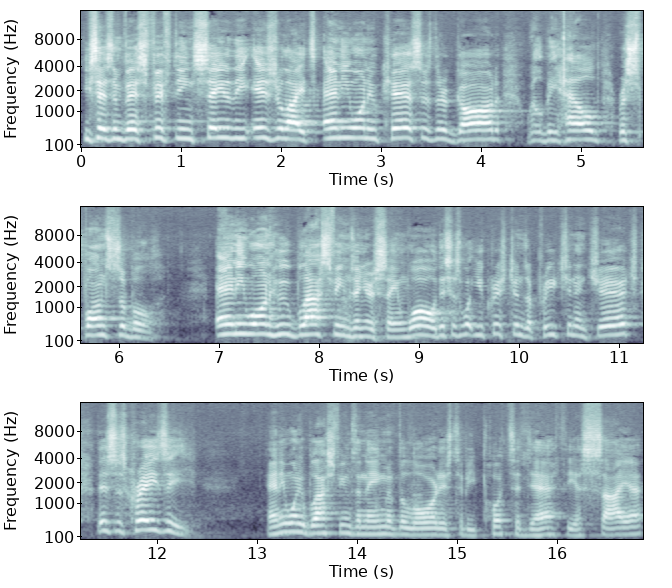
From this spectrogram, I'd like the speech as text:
He says in verse 15, Say to the Israelites, anyone who curses their God will be held responsible. Anyone who blasphemes, and you're saying, Whoa, this is what you Christians are preaching in church? This is crazy. Anyone who blasphemes the name of the Lord is to be put to death. The Assiah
